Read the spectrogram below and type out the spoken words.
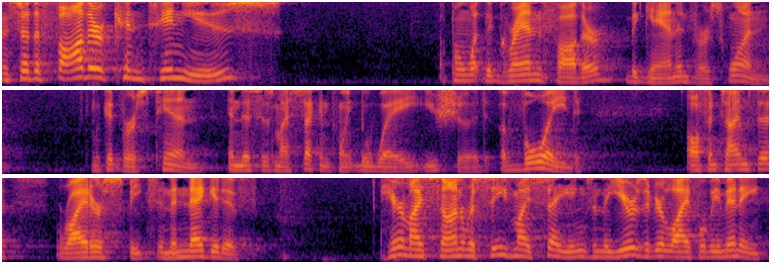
And so the father continues upon what the grandfather began in verse 1. Look at verse 10. And this is my second point the way you should avoid. Oftentimes, the writer speaks in the negative. Hear, my son, receive my sayings, and the years of your life will be many.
